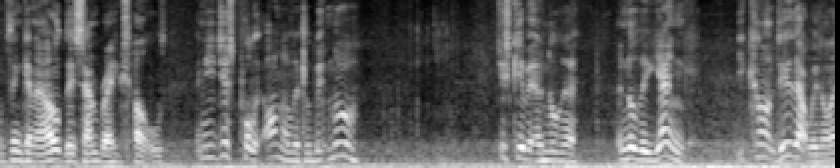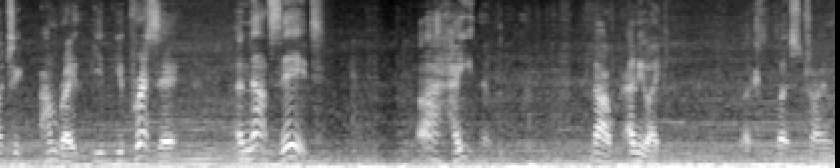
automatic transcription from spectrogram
I'm thinking, I hope this handbrake holds, and you just pull it on a little bit more. Just give it another another yank. You can't do that with an electric handbrake. You, you press it, and that's it. I hate them. Now, anyway, let's let's try and.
